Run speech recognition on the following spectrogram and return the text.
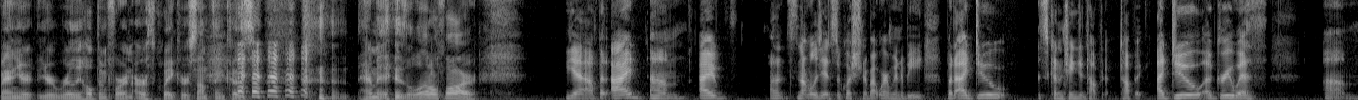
Man, you're you're really hoping for an earthquake or something because Hemet is a little far. Yeah, but I um I, I don't, it's not really to answer the question about where I'm going to be, but I do. It's kind of changing topic. Topic. I do agree with. Um,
